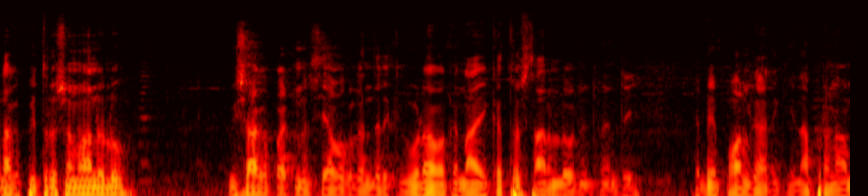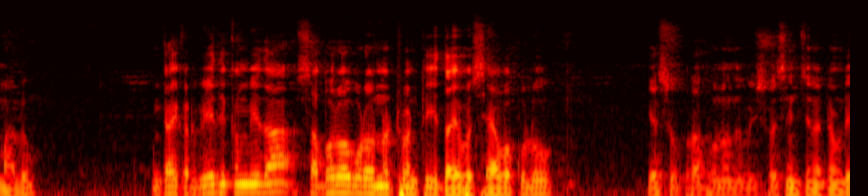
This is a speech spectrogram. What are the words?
నాకు పితృ సమానులు విశాఖపట్నం సేవకులందరికీ కూడా ఒక నాయకత్వ స్థానంలో ఉన్నటువంటి ఎంఏ పాల్ గారికి నా ప్రణామాలు. ఇంకా ఇక్కడ వేదిక మీద సభలో కూడా ఉన్నటువంటి దైవ సేవకులు యేసు ప్రభునందు విశ్వసించినటువంటి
